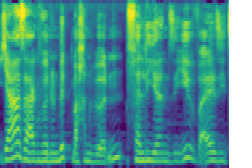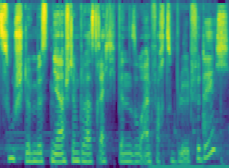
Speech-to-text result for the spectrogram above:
ja sagen würden und mitmachen würden, verlieren sie, weil sie zustimmen müssten, ja, stimmt, du hast recht, ich bin so einfach zu blöd für dich.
